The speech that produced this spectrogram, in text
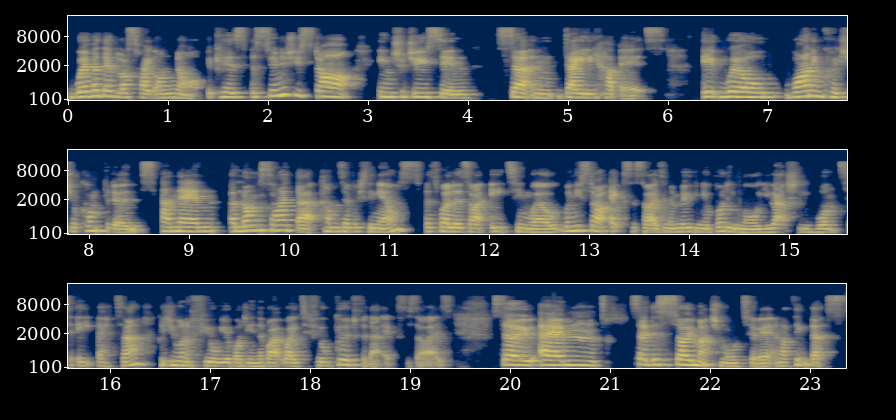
whether they've lost weight or not. Because as soon as you start introducing certain daily habits it will one increase your confidence and then alongside that comes everything else as well as like eating well. When you start exercising and moving your body more you actually want to eat better because you want to fuel your body in the right way to feel good for that exercise. So um so there's so much more to it and i think that's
